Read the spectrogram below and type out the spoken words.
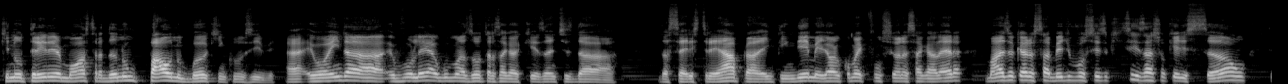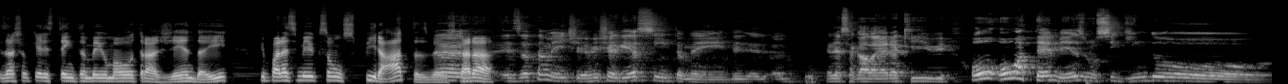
que no trailer mostra dando um pau no Buck, inclusive. É, eu ainda. Eu vou ler algumas outras HQs antes da, da série estrear pra entender melhor como é que funciona essa galera. Mas eu quero saber de vocês o que vocês acham que eles são. Vocês acham que eles têm também uma outra agenda aí? Porque parece meio que são uns piratas, velho. Os É, caras. Exatamente, eu enxerguei assim também, dessa galera que. Ou, ou até mesmo seguindo.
